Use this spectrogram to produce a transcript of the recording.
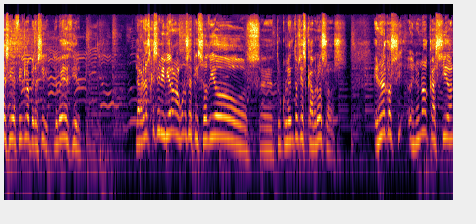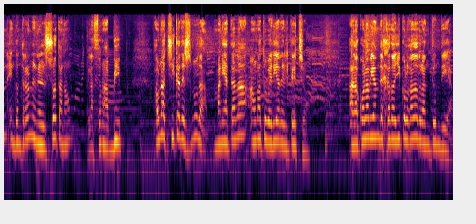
Así decirlo, pero sí, le voy a decir. La verdad es que se vivieron algunos episodios eh, truculentos y escabrosos. En una, en una ocasión encontraron en el sótano, en la zona VIP, a una chica desnuda, maniatada a una tubería del techo, a la cual habían dejado allí colgada durante un día,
